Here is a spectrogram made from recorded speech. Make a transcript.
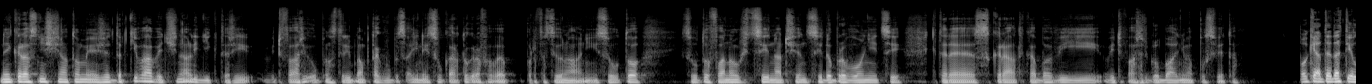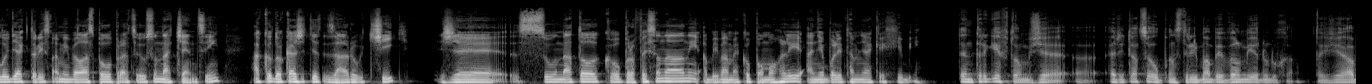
Nejkrásnější na tom je, že drtivá většina lidí, kteří vytváří OpenStreetMap, tak vůbec ani nejsou kartografové profesionální. Jsou to, jsou to fanoušci, nadšenci, dobrovolníci, které zkrátka baví vytvářet globální mapu světa. Pokud teda ty lidé, kteří s vámi veľa spolupracují, jsou nadšenci, ako dokážete zaručiť, že jsou natoľko profesionální, aby vám jako pomohli a neboli tam nějaké chyby? Ten trik je v tom, že eh, editace OpenStreetMap je velmi jednoduchá. Takže já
